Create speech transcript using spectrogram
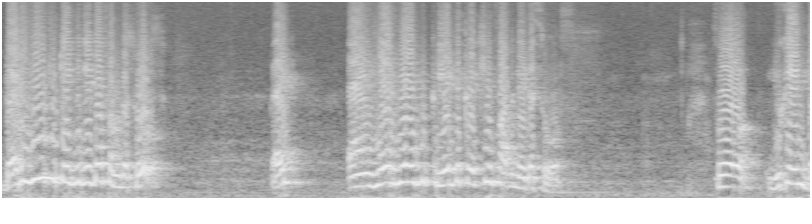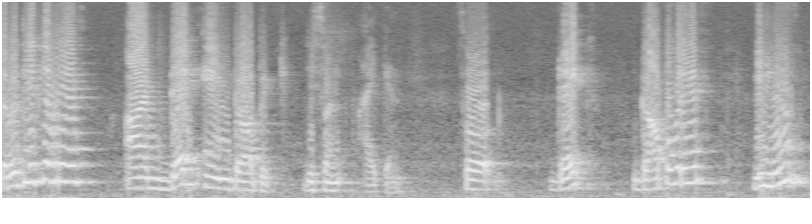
That is used to take the data from the source right? And here we have to create the correction for the data source. So you can double click over here and drag and drop it. This one icon so drag drop over here. We move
